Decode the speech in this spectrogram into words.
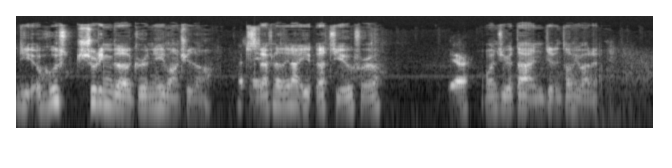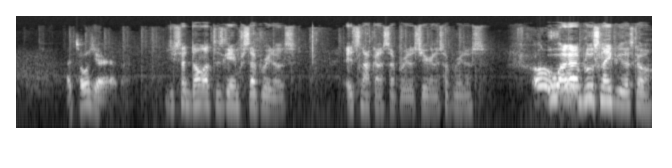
Do you, who's shooting the grenade launcher though? That's It's me. definitely not you. That's you, for real. Yeah, When did you get that and you didn't tell me about it? I told you I had that. You said don't let this game separate us. It's not gonna separate us. You're gonna separate us. Oh, Ooh, I got a oh. blue snipey. Let's go.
